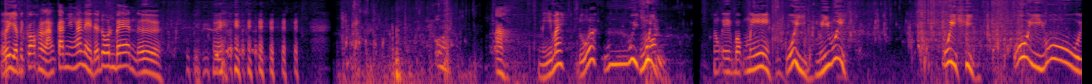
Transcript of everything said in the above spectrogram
เอ้ยอย่าไปเกาะข้างหลังกันอย่างนั้นเนี่ยเดี๋ยวโดนแบนเออโอ้ยอะมีไหมดูอะอุ้ยอุ้ช่ยอนน้องเอกบอกมี อุ้ยมีวิอุ้ยอุ้ยอุ้ย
